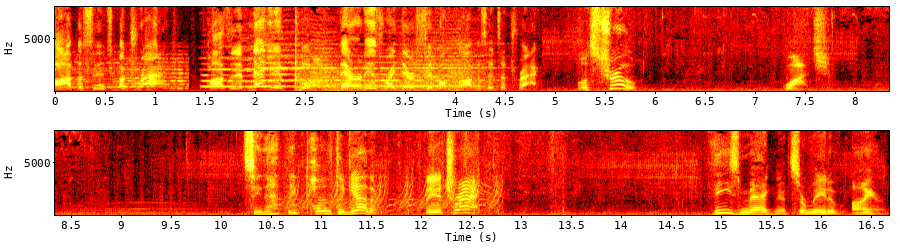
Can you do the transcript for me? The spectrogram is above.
Opposites attract. Positive, negative, boom. There it is right there, simple. Opposites attract. Well, it's true. Watch. See that? They pull together, they attract. These magnets are made of iron,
